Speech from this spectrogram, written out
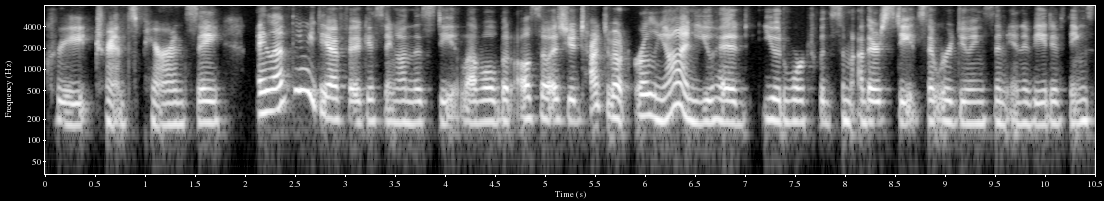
create transparency. I love the idea of focusing on the state level, but also as you talked about early on, you had you had worked with some other states that were doing some innovative things.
